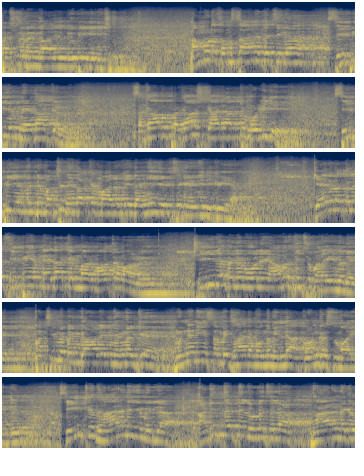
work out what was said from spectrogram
പശ്ചിമ ബംഗാളിൽ രൂപീകരിച്ചു. നമ്മുടെ സംസ്ഥാനത്തെ ചില സി പി എം നേതാക്കൾ സഖാവ് പ്രകാശ് കാരാട്ടും ഒഴികെ സി പി എമ്മിന്റെ മറ്റു നേതാക്കന്മാരൊക്കെ ഇത് അംഗീകരിച്ചു കഴിഞ്ഞിരിക്കുകയാണ്. കേരളത്തിലെ സി പി എം നേതാക്കന്മാർ മാത്രമാണ് ക്ഷീരബല പോലെ ആവർത്തിച്ചു പറയുന്നത് പശ്ചിമ ബംഗാളിൽ ഞങ്ങൾക്ക് മുന്നണി സംവിധാനം ഒന്നുമില്ല കോൺഗ്രസുമായിട്ട് സീറ്റ് ധാരണയുമില്ല അടിത്തട്ടിലുള്ള ചില ധാരണകൾ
